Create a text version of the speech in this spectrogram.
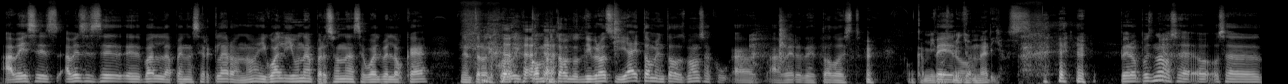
a veces, a veces eh, vale la pena ser claro, ¿no? Igual y una persona se vuelve loca dentro del juego y compra todos los libros y ay, tomen todos, vamos a, a, a ver de todo esto. Con amigos Pero, millonarios. Pero pues no, o sea, o, o sea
